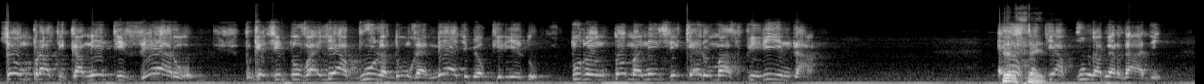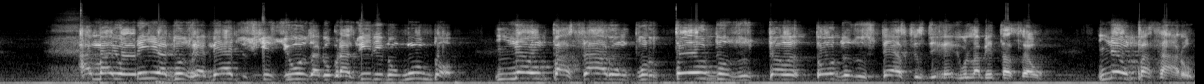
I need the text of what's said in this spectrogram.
São praticamente zero. Porque se tu vai ler a bula de um remédio, meu querido, tu não toma nem sequer uma aspirina. Essa aqui é a pura verdade. A maioria dos remédios que se usa no Brasil e no mundo não passaram por todos os, todos os testes de regulamentação. Não passaram.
